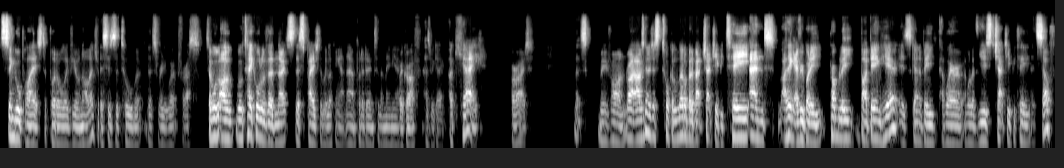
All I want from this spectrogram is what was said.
single place to put all of your knowledge, this is the tool that, that's really worked for us. So we'll I'll, we'll take all of the notes, this page that we're looking at now, and put it into the Memia graph as we go. Okay, all right. Let's move on. Right, I was going to just talk a little bit about ChatGPT, and I think everybody probably by being here is going to be aware of will have used ChatGPT itself.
